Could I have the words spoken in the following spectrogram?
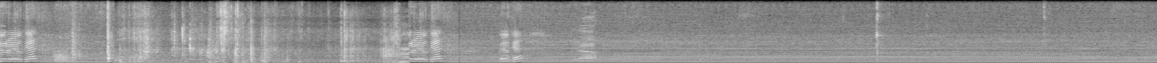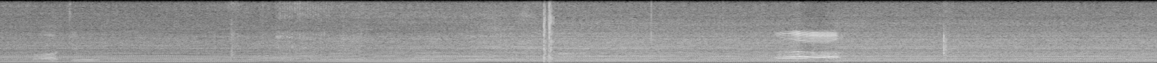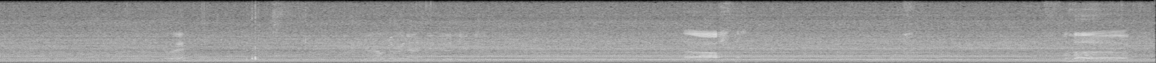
Dude, are you okay? Dude, are you okay? Are you okay? Yeah. Fuck, dude. Porra!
